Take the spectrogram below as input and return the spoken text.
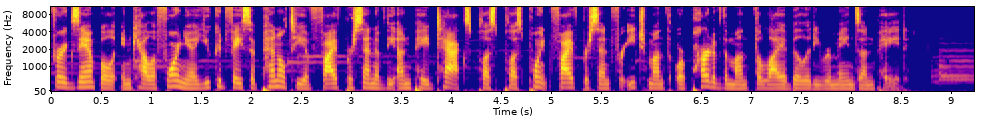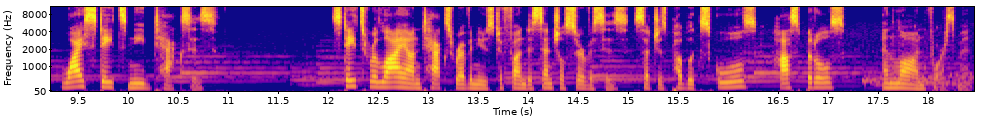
For example, in California, you could face a penalty of 5% of the unpaid tax plus plus 0.5% for each month or part of the month the liability remains unpaid. Why states need taxes. States rely on tax revenues to fund essential services, such as public schools, hospitals, and law enforcement.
